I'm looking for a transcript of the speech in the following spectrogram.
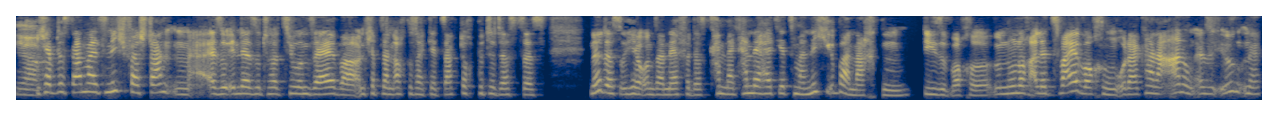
Ja. Ich habe das damals nicht verstanden, also in der Situation selber. Und ich habe dann auch gesagt, jetzt sag doch bitte, dass das, ne, dass hier unser Neffe das kann, dann kann der halt jetzt mal nicht übernachten diese Woche, nur noch alle zwei Wochen oder keine Ahnung, also irgendeine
